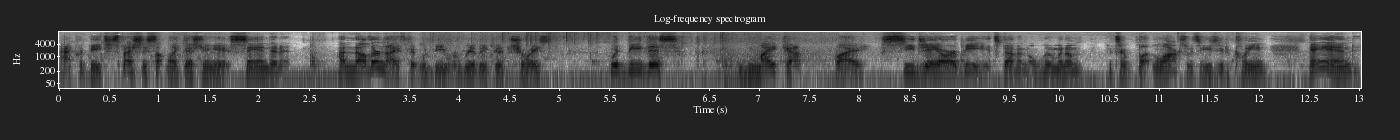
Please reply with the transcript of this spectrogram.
at the beach, especially something like this. You can get sand in it. Another knife that would be a really good choice would be this mica by CJRB. It's done in aluminum. It's a button lock, so it's easy to clean. And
